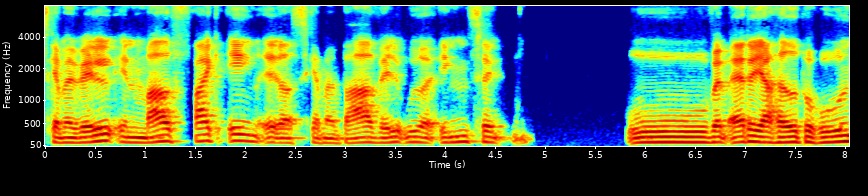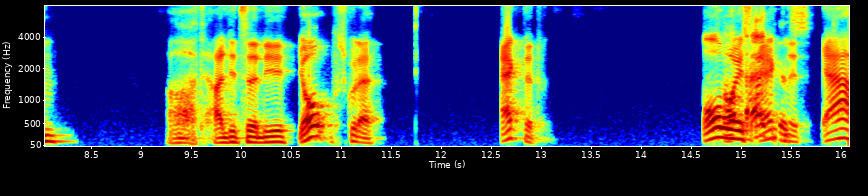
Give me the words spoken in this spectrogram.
Skal man vælge en meget fræk en, eller skal man bare vælge ud af ingenting? Uh, hvem er det, jeg havde på hovedet? Åh, oh, det har lige til at lige... Jo, sgu da. Agnes. Always Nå, Agnes. Agnes. Ja,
